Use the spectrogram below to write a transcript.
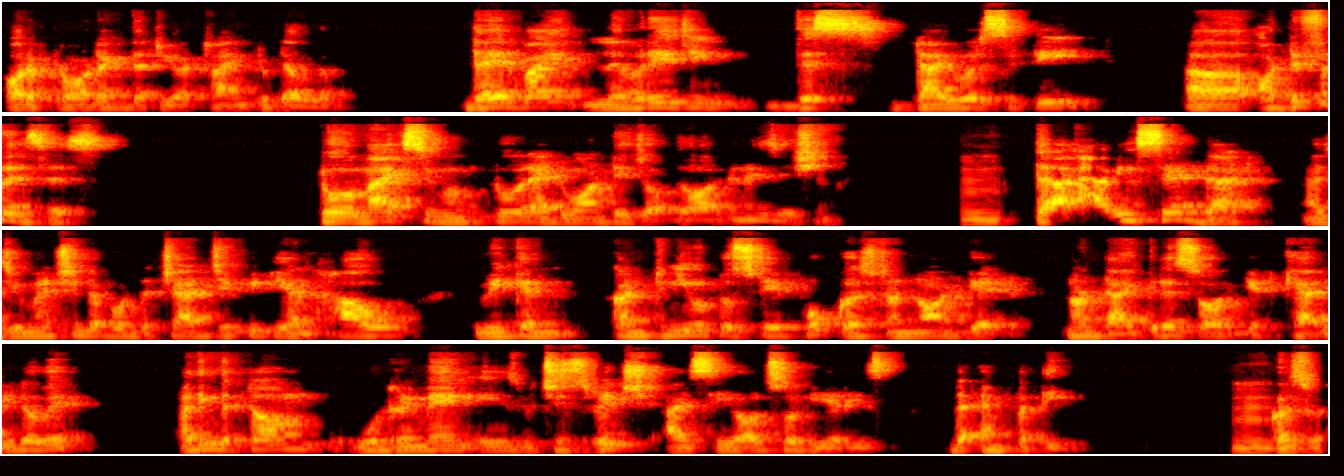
or a product that you are trying to develop thereby leveraging this diversity uh, or differences to a maximum to an advantage of the organization. Mm. That having said that, as you mentioned about the chat GPT and how we can continue to stay focused and not get not digress or get carried away, I think the term would remain is which is rich. I see also here is the empathy. Mm. Because when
